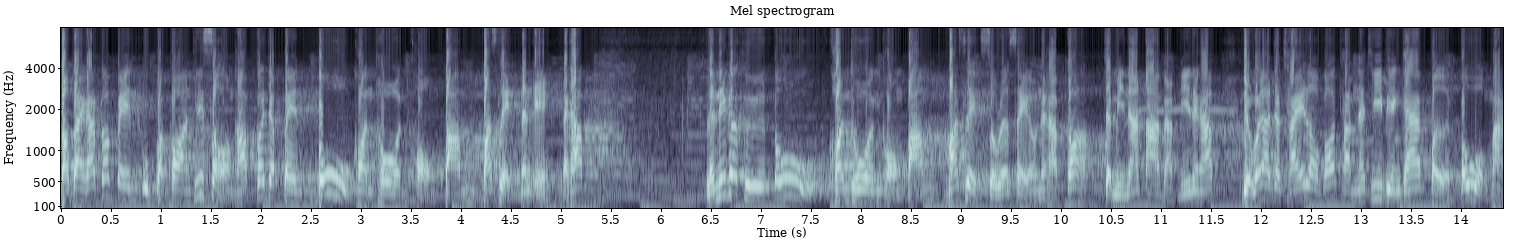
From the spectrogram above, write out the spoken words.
ต่อไปครับก็เป็นอุปกรณ์ที่สองครับก็จะเป็นตู้คอนโทรลของปั๊มบัสเลตนั่นเองนะครับ และนี่ก็คือตู้คอนโทรลของปั๊มบัสเลตโซลาร์เซลล์นะครับก็จะมีหน้าตาแบบนี้นะครับ เดี๋ยวเวลาจะใช้เราก็ทำหน้าที่เพียงแค่เปิดตู้ออกมา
